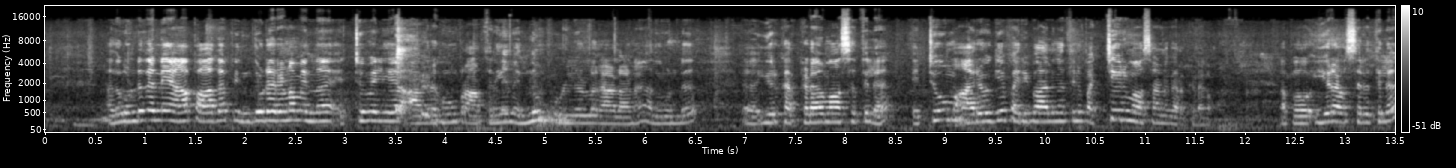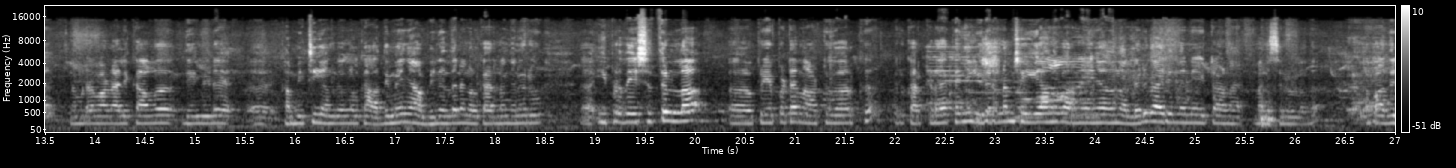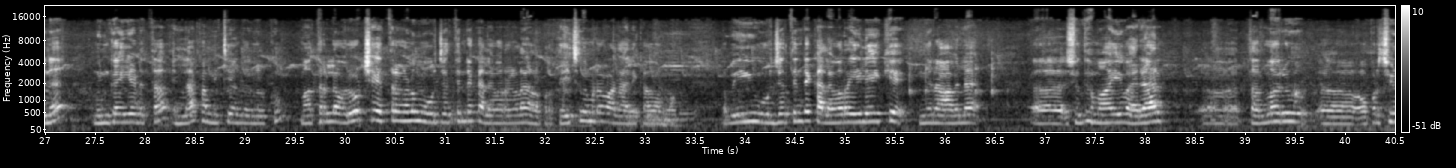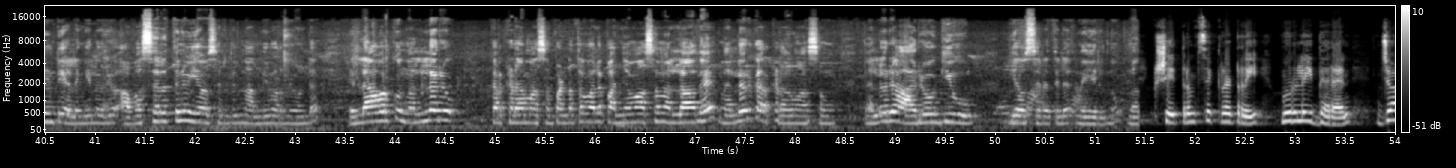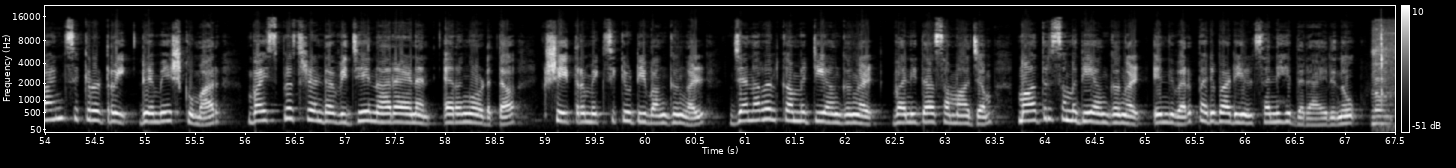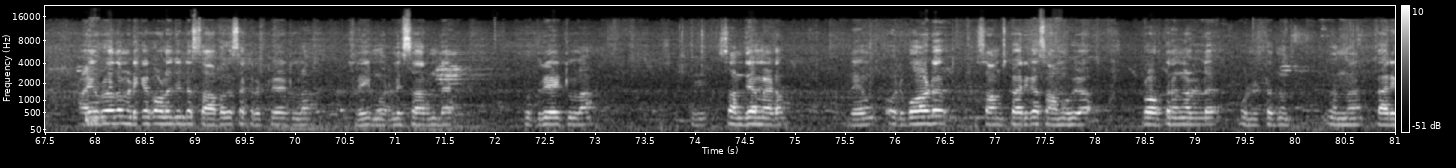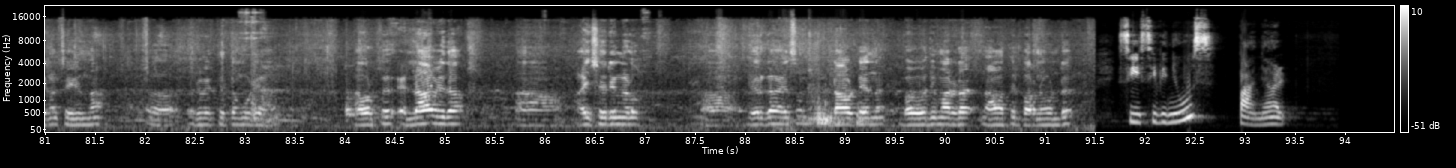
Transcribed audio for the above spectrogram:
അതുകൊണ്ട് തന്നെ ആ പാത പിന്തുടരണം എന്ന ഏറ്റവും വലിയ ആഗ്രഹവും പ്രാർത്ഥനയും എന്നും ഉള്ളിലുള്ള ഒരാളാണ്. അതുകൊണ്ട് ഈ ഒരു കർക്കിടക മാസത്തിൽ ഏറ്റവും ആരോഗ്യ പരിപാലനത്തിന് പറ്റിയൊരു മാസമാണ് കർക്കിടകം. അപ്പോൾ ഈ ഒരു അവസരത്തിൽ നമ്മുടെ വാടാലിക്കാവ് ദേവിയുടെ കമ്മിറ്റി അംഗങ്ങൾക്ക് ആദ്യമേ ഞാൻ അഭിനന്ദനങ്ങൾ. കാരണം അങ്ങനെ ഒരു ഈ പ്രദേശത്തുള്ള പ്രിയപ്പെട്ട നാട്ടുകാർക്ക് ഒരു കർക്കിടകക്കഞ്ഞി വിതരണം ചെയ്യുക എന്ന് പറഞ്ഞു കഴിഞ്ഞാൽ അത് നല്ലൊരു കാര്യം തന്നെയായിട്ടാണ് മനസ്സിലുള്ളത്. അപ്പോൾ അതിന് മുൻകൈയെടുത്ത എല്ലാ കമ്മിറ്റി അംഗങ്ങൾക്കും മാത്രമല്ല ഓരോ ക്ഷേത്രങ്ങളും ഊർജത്തിന്റെ കലവറകളാണ്. പ്രത്യേകിച്ച് നമ്മുടെ വാടാലിക്കാവ് അപ്പോൾ ഈ ഊർജത്തിന്റെ കലവറയിലേക്ക് ഇന്ന് രാവിലെ ശുദ്ധമായി വരാൻ തന്നൊരു ഓപ്പർച്യൂണിറ്റി അല്ലെങ്കിൽ ഒരു അവസരത്തിനും ഈ അവസരത്തിൽ നന്ദി പറഞ്ഞുകൊണ്ട് എല്ലാവർക്കും നല്ലൊരു കർക്കിടക മാസം പണ്ടത്തെ പോലെ പഞ്ഞമാസം അല്ലാതെ നല്ലൊരു കർക്കിടക മാസവും നല്ലൊരു ആരോഗ്യവും ഈ അവസരത്തിൽ നേരുന്നു. ക്ഷേത്രം secretary Muraleedharan joint secretary Ramesh Kumar vice president Vijayanarayanan Erangodath ക്ഷേത്രം എക്സിക്യൂട്ടീവ് അംഗങ്ങൾ ജനറൽ കമ്മിറ്റി അംഗങ്ങൾ വനിതാ സമാജം മാതൃസമിതി അംഗങ്ങൾ എന്നിവർ പരിപാടിയിൽ സന്നിഹിതരായിരുന്നു. ആയുർവേദ മെഡിക്കൽ കോളേജിന്റെ സ്ഥാപക സെക്രട്ടറി ആയിട്ടുള്ള ശ്രീ മുരളി സാറിന്റെ പുത്രിയായിട്ടുള്ള സന്ധ്യ മേഡം അദ്ദേഹം ഒരുപാട് സാംസ്കാരിക സാമൂഹിക പ്രവർത്തനങ്ങളിൽ മുന്നിട്ട് നിന്ന് കാര്യങ്ങൾ ചെയ്യുന്ന ഒരു വ്യക്തിത്വം കൂടിയാണ്. അവർക്ക് എല്ലാവിധ ഐശ്വര്യങ്ങളും ദീർഘായുസും ഉണ്ടാവട്ടെ എന്ന് ഭഗവതിമാരുടെ നാമത്തിൽ പറഞ്ഞുകൊണ്ട് C C V news Panjal.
